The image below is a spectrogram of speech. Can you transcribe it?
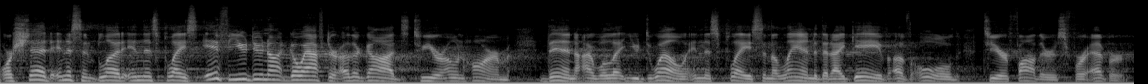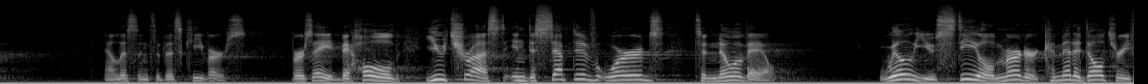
or shed innocent blood in this place, if you do not go after other gods to your own harm, then I will let you dwell in this place in the land that I gave of old to your fathers forever. Now listen to this key verse. Verse 8 Behold, you trust in deceptive words to no avail. Will you steal, murder, commit adultery,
